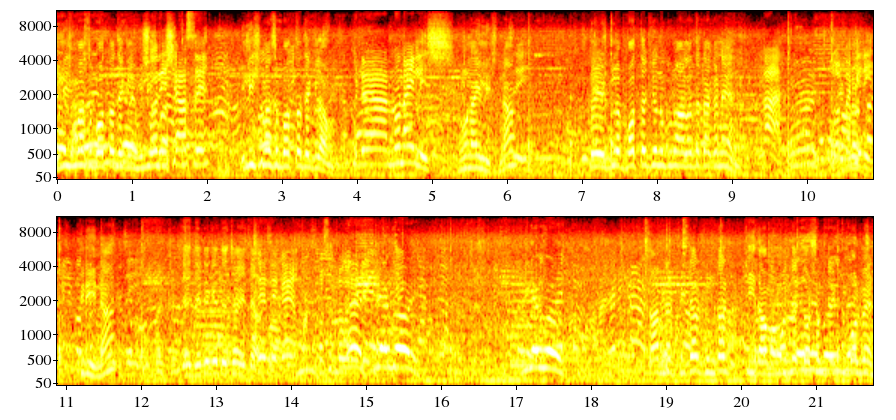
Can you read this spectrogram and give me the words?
ইলিশ মাছ বত্তা দেখলাম সরিষা আছে। ইলিশ মাছ বত্তা দেখলাম। ওইটা নোনা ইলিশ। নোনা ইলিশ না? তো এগুলো বত্তার জন্য কোনো আলাদা টাকা নেন? না ফ্রি। ফ্রি না? আচ্ছা যে যেটা খেতে চাই এটা। পছন্দ আপনার পিঠার কোনটার কি দাম? আমাদের দর্শকদের একটু বলবেন।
